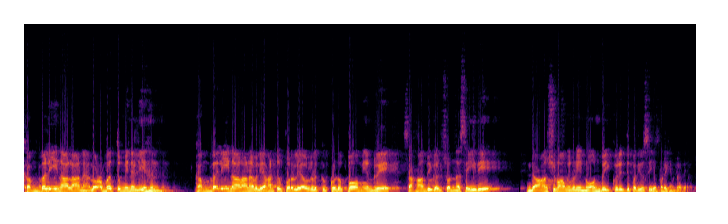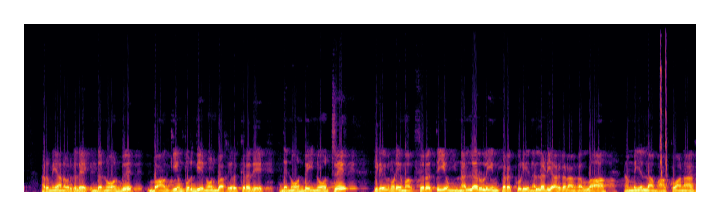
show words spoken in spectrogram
கம்பளியினாலான லொபத்து மினல் இஹன் கம்பளியினாலான விளையாட்டுப் பொருளை அவர்களுக்கு கொடுப்போம் என்றே சஹாபிகள் சொன்ன செய்தி இந்த ஆசுராமினுடைய நோன்பை குறித்து பதிவு செய்யப்படுகின்றது. அருமையானவர்களே இந்த நோன்பு பாக்கியம் பொருந்திய நோன்பாக இருக்கிறது. இந்த நோன்பை நோற்று இறைவனுடைய மக்சுரத்தையும் நல்லருளையும் பெறக்கூடிய நல்லடியார்களாக அல்லாஹ் நம்மை எல்லாம் ஆக்குவானாக.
